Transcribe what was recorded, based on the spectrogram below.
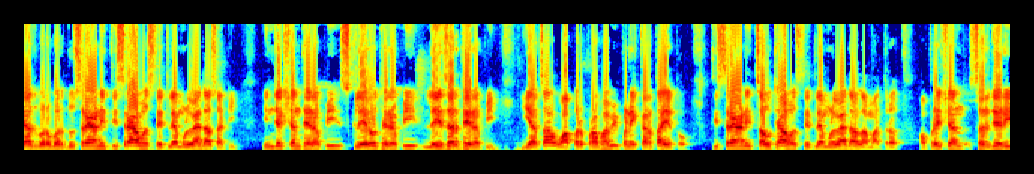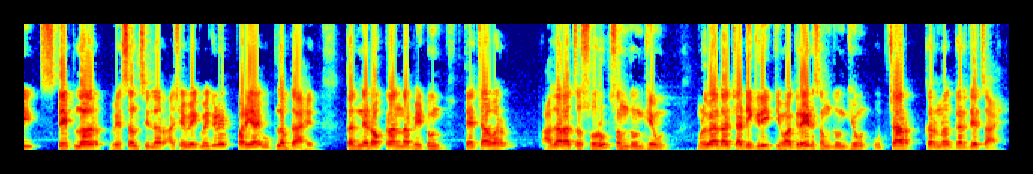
त्याचबरोबर दुसऱ्या आणि तिसऱ्या अवस्थेतल्या मुळव्याधासाठी injection therapy sclerotherapy laser therapy याचा वापर प्रभावीपणे करता येतो. तिसऱ्या आणि चौथ्या अवस्थेतल्या मुळव्याधाला मात्र operation surgery stapler vessel sealer असे वेगवेगळे पर्याय उपलब्ध आहेत. तज्ज्ञ डॉक्टरांना भेटून त्याच्यावर आजाराचं स्वरूप समजून घेऊन मुळव्याधाच्या डिग्री किंवा ग्रेड समजून घेऊन उपचार करणं गरजेचं आहे.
